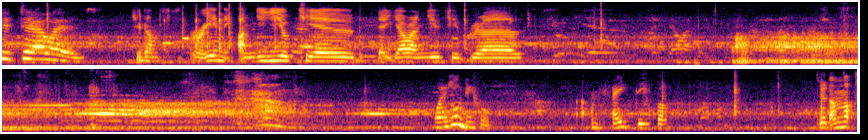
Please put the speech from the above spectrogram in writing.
Tilted Towers. Dude, I'm streaming on YouTube. There you are on YouTube, bro. Why you going default? I'm fake default. Dude, I'm not.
